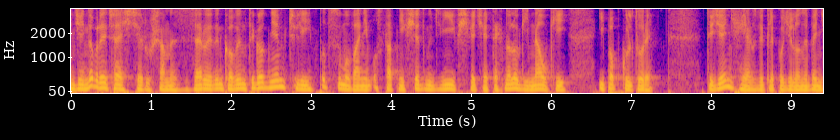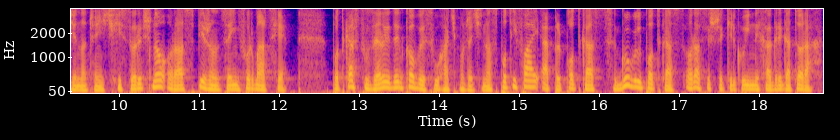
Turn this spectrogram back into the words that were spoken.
Dzień dobry, cześć. Ruszamy z zero-jedynkowym tygodniem, czyli podsumowaniem ostatnich 7 dni w świecie technologii, nauki i popkultury. Tydzień, jak zwykle, podzielony będzie na część historyczną oraz bieżące informacje. Podcastu zero-jedynkowy słuchać możecie na Spotify, Apple Podcasts, Google Podcasts oraz jeszcze kilku innych agregatorach.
